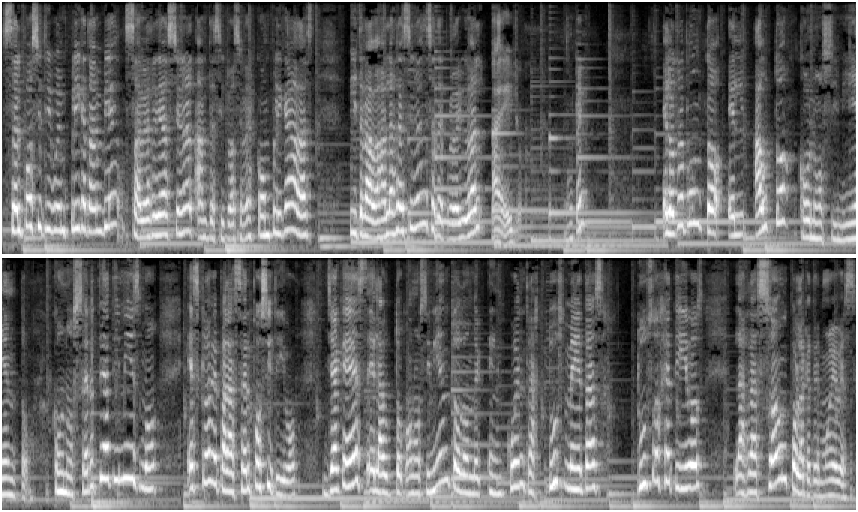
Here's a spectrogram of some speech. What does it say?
Ser positivo implica también saber reaccionar ante situaciones complicadas y trabajar la resiliencia te puede ayudar a ello. El otro punto, el autoconocimiento. Conocerte a ti mismo es clave para ser positivo, ya que es el autoconocimiento donde encuentras tus metas, tus objetivos, la razón por la que te mueves,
